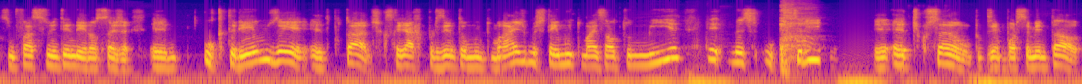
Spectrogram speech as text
se me faço entender, ou seja, o que teremos é deputados que se calhar representam muito mais, mas têm muito mais autonomia, mas o que seria a discussão, por exemplo, orçamental,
